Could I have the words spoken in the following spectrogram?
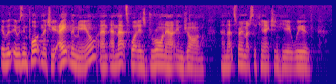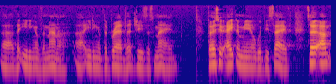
it was, it was important that you ate the meal, and, and that's what is drawn out in John. And that's very much the connection here with uh, the eating of the manna, uh, eating of the bread that Jesus made. Those who ate the meal would be saved. So um,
